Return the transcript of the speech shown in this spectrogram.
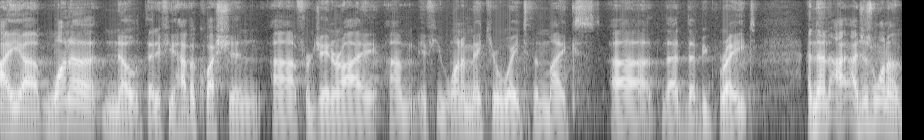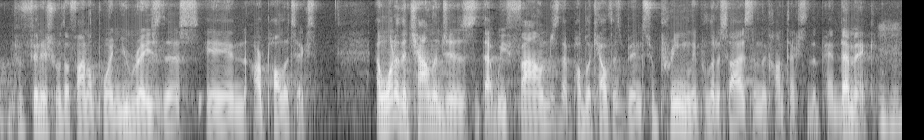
I uh, want to note that if you have a question uh, for Jane or I, um, if you want to make your way to the mics, uh, that, that'd be great. And then I, I just want to finish with a final point. You raised this in our politics. And one of the challenges that we found is that public health has been supremely politicized in the context of the pandemic. Mm-hmm.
